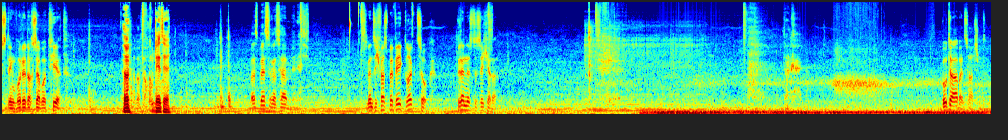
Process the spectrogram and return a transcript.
Das Ding wurde doch sabotiert. Hä? Aber warum? Jetzt her? Was Besseres haben wir nicht. Wenn sich was bewegt, Rückzug. Drin ist es sicherer. Danke. Gute Arbeit, Sergeant.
